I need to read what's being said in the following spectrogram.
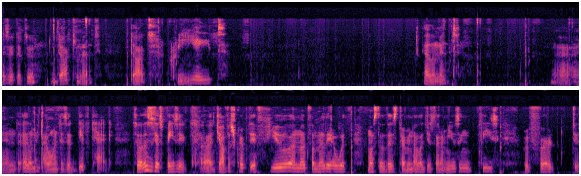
is equal to document dot create element. Uh, and the element I want is a div tag. So this is just basic uh, JavaScript. If you are not familiar with most of these terminologies that I'm using please refer to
